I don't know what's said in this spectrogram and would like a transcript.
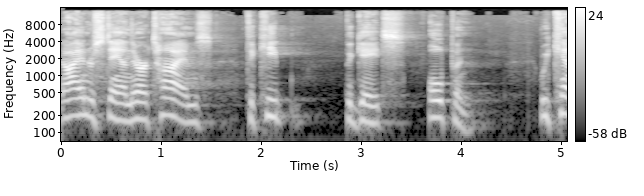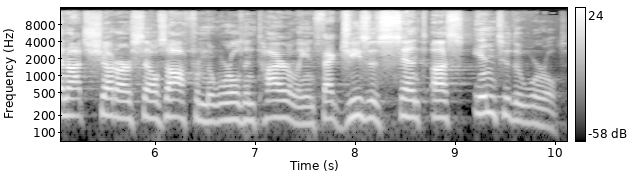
Now, I understand there are times to keep the gates open. We cannot shut ourselves off from the world entirely. In fact, Jesus sent us into the world.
